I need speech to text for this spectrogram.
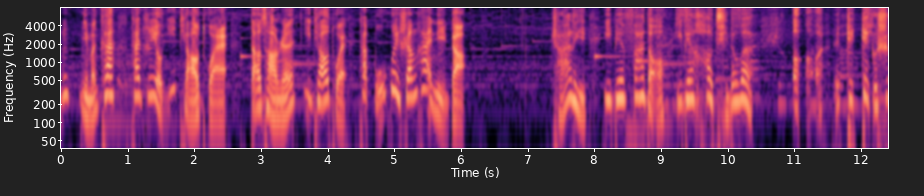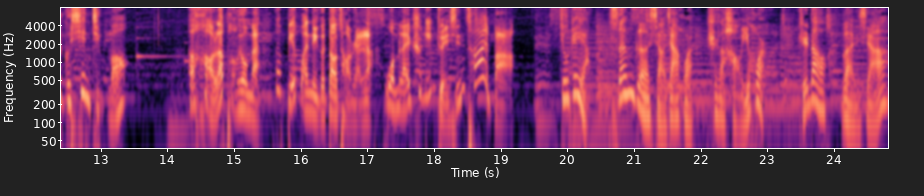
嗯，你们看，他只有一条腿，稻草人一条腿，他不会伤害你的。”查理一边发抖一边好奇地问：“呃呃，这这个是个陷阱吗？”好了，朋友们，别管那个稻草人了，我们来吃点卷心菜吧。就这样，三个小家伙吃了好一会儿。直到晚霞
